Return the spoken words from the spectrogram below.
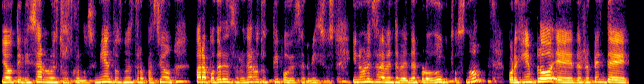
y a utilizar nuestros conocimientos, nuestra pasión para poder desarrollar otro tipo de servicios y no necesariamente vender productos, ¿no? Por ejemplo, eh, de repente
